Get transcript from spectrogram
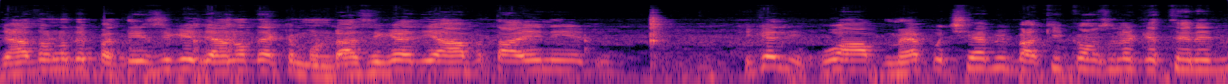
ਜਾਂ ਤਾਂ ਉਹਨਾਂ ਦੇ ਪਤੀ ਸੀਗੇ ਜਾਂ ਉਹਨਾਂ ਦਾ ਇੱਕ ਮੁੰਡਾ ਸੀਗਾ ਜੀ ਆਪ ਤਾਂ ਆਏ ਨਹੀਂ ਜੀ। ਠੀਕ ਹੈ ਜੀ ਉਹ ਆਪ ਮੈਂ ਪੁੱਛਿਆ ਵੀ ਬਾਕੀ ਕਾਉਂਸਲਰ ਕਿੱਥੇ ਨੇ ਜੀ?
